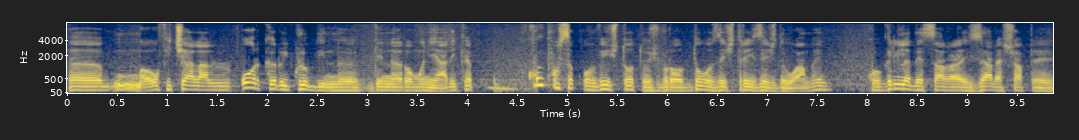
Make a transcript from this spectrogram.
uh, oficial al oricărui club din, uh, din România, adică cum poți să convingi totuși vreo 20-30 de oameni cu o grilă de salarizare așa pe,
